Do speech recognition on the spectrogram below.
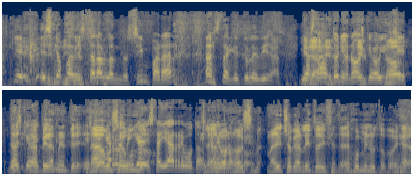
Es que es capaz de estar hablando sin parar hasta que tú le digas. Ya Mira, está, el- Antonio. No, es el- que hoy. no, que- no, es que rápidamente, Es que nada, un segundo. Miquel está ya rebotado. ya Claro, no, conozco. si me ha dicho Carlito, dice, te dejo un minuto, pues venga,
